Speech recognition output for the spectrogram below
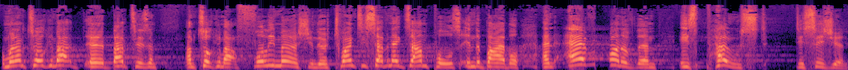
And when I'm talking about uh, baptism, I'm talking about full immersion. There are 27 examples in the Bible, and every one of them is post decision.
